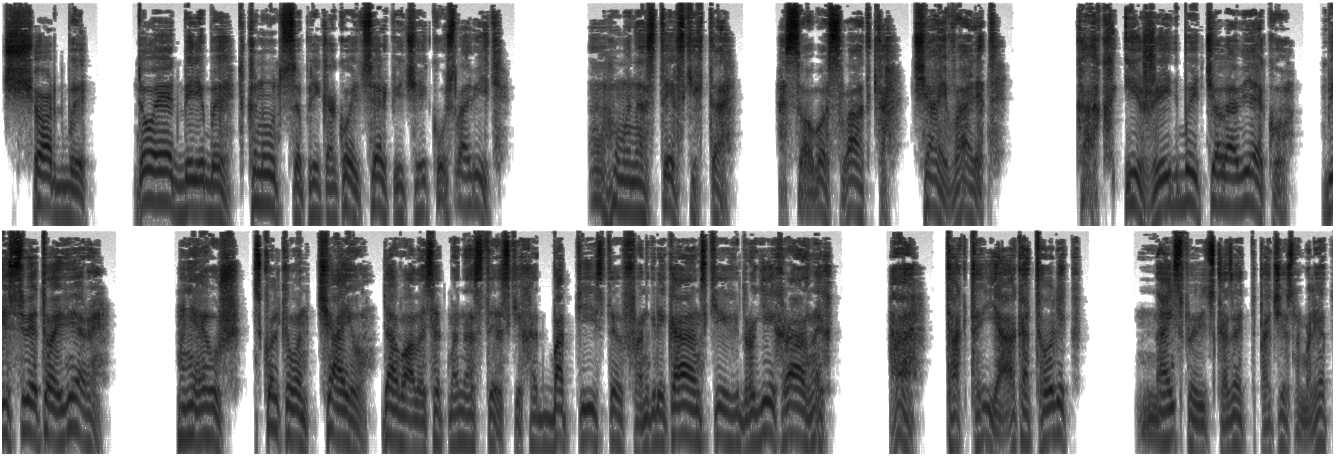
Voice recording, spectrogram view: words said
черт бы до Эдбери бы ткнуться при какой церкви чайку словить. А у монастырских-то особо сладко, чай варят. Как и жить быть человеку без святой веры? Мне уж сколько вон чаю давалось от монастырских, от баптистов, англиканских, других разных. А так-то я католик. На исповедь сказать по-честному лет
